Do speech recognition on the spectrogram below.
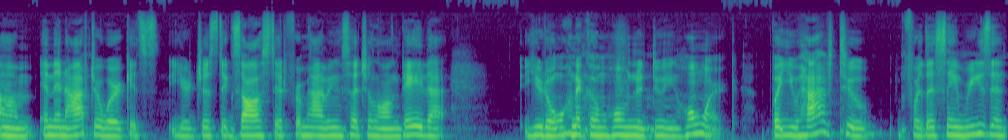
um, and then after work it's you're just exhausted from having such a long day that you don't want to come home to doing homework but you have to for the same reason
